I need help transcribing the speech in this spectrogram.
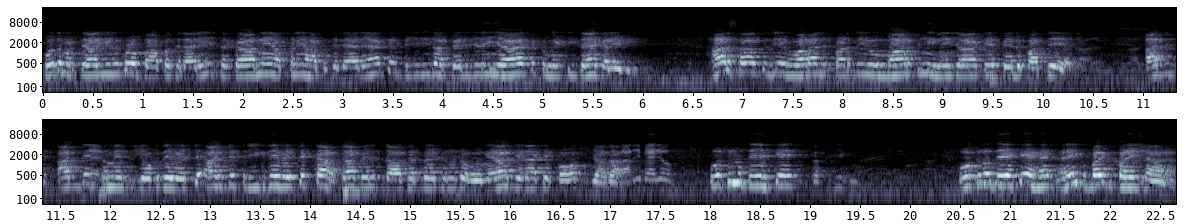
ਖੁਦ ਮੁਖਤਿਆਰੀ ਉਹਦੇ ਕੋਲੋਂ ਵਾਪਸ ਲੈ ਲਈ ਸਰਕਾਰ ਨੇ ਆਪਣੇ ਹੱਥ 'ਚ ਲੈ ਲਿਆ ਕਿ ਬਿਜਲੀ ਦਾ ਬਿੱਲ ਜਿਹੜੀ ਆ ਕਿ ਕਮੇਟੀ ਤੈਅ ਕਰੇਗੀ। ਹਰ ਸਾਲ ਤੁਸੀਂ ਅਖਬਾਰਾਂ 'ਚ ਪੜ੍ਹਦੇ ਹੋ ਮਾਰਚ ਮਹੀਨੇ ਜਾ ਕੇ ਬਿੱਲ ਵੱਧਦੇ ਆ। ਅੱਜ ਅੱਜ ਦੇ ਸਮੇਂ ਯੁੱਗ ਦੇ ਵਿੱਚ ਅੱਜ ਦੇ ਤਰੀਕ ਦੇ ਵਿੱਚ ਘਰ ਦਾ ਬਿੱਲ 10 ਰੁਪਏ ਯੂਨਿਟ ਹੋ ਗਿਆ ਜਿਹੜਾ ਕਿ ਬਹੁਤ ਜ਼ਿਆਦਾ। ਉਸ ਨੂੰ ਦੇਖ ਕੇ ਉਸ ਨੂੰ ਦੇਖ ਕੇ ਹਰੇਕ ਵਰਗ ਪਰੇਸ਼ਾਨ ਆ।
